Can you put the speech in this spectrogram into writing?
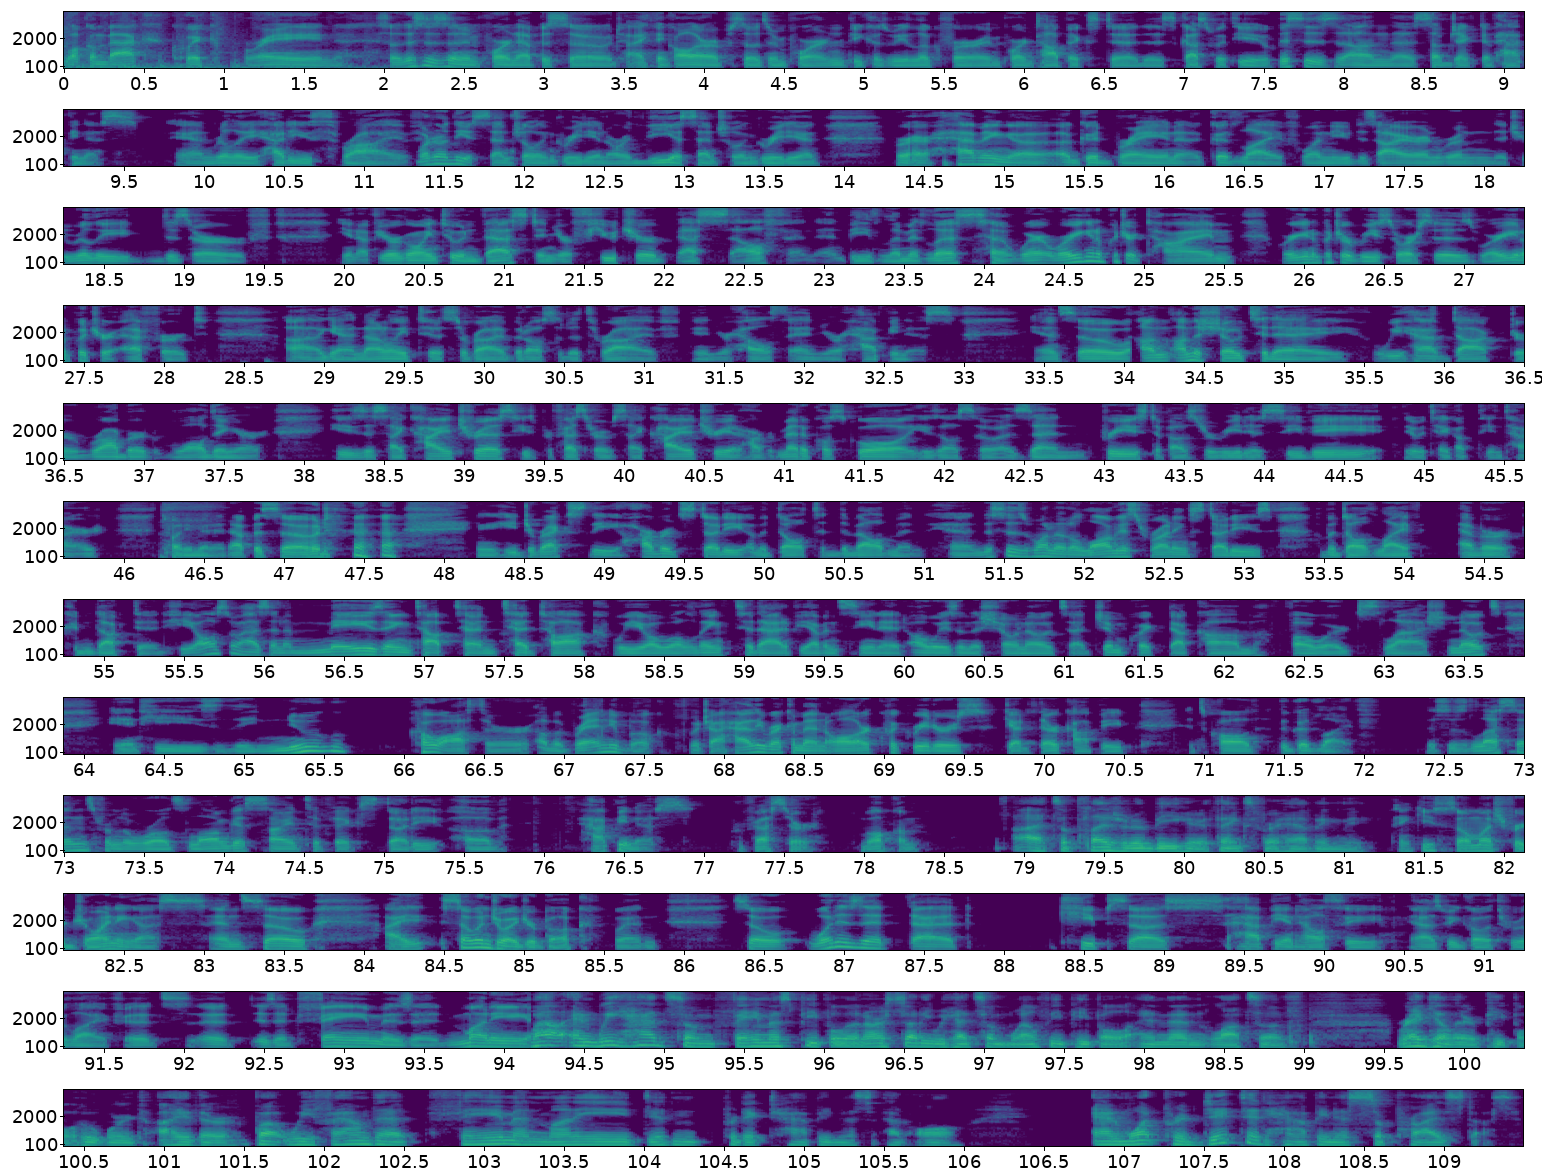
Welcome back, Kwik Brain. So, this is an important episode. I think all our episodes are important because we look for important topics to discuss with you. This is on the subject of happiness and really how do you thrive? What are the essential ingredient or the essential ingredient for having a, a, good brain, a good life, one you desire and one that you really deserve? You know, if you're going to invest in your future best self and, and be limitless, where, where are you going to put your time? Where are you going to put your resources? Where are you going to put your effort? Uh, again, not only to survive, but also to thrive in your health and your happiness. And so on, on the show today, we have Dr. Robert Waldinger. He's a psychiatrist, he's professor of psychiatry at Harvard Medical School. He's also a Zen priest. If I was to read his CV, it would take up the entire 20 minute episode. he directs the Harvard Study of Adult Development. And this is one of the longest running studies of adult life ever conducted. He also has an amazing top 10 TED Talk. We will link to that if you haven't seen it, always in the show notes at jimkwik.com forward slash notes. And he's the new co author of a brand new book, which I highly recommend all our quick readers get their copy. It's called The Good Life. This is lessons from the world's longest scientific study of happiness. Professor, welcome. Uh, it's a pleasure to be here. Thanks for having me. Thank you so much for joining us. And so I so enjoyed your book. When so what is it that keeps us happy and healthy as we go through life? It's it, is it fame? Is it money? Well, and we had some famous people in our study. We had some wealthy people, and then lots of regular people who weren't either. But we found that fame and money didn't predict happiness at all. And what predicted happiness surprised us.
